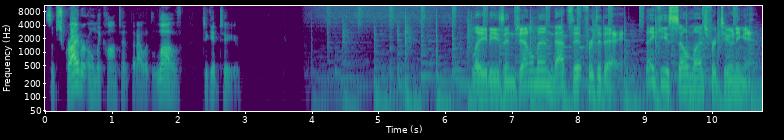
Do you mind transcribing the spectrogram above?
subscriber only content that I would love to get to you. Ladies and gentlemen, that's it for today. Thank you so much for tuning in.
